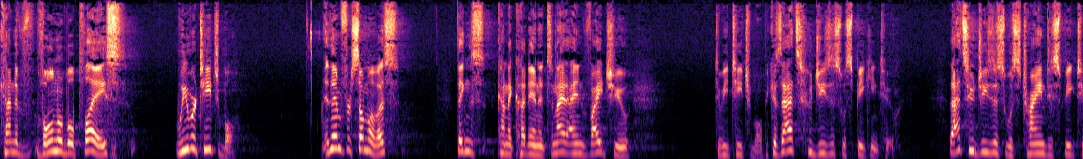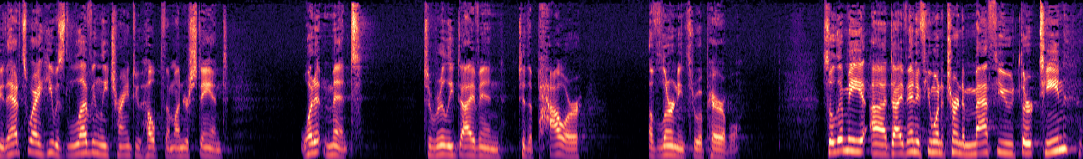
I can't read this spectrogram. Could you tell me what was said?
kind of vulnerable place, we were teachable. And then for some of us, things kind of cut in. And tonight I invite you to be teachable because that's who Jesus was speaking to. That's who Jesus was trying to speak to. That's why he was lovingly trying to help them understand what it meant to really dive in to the power of learning through a parable. So let me uh, dive in. If you want to turn to Matthew 13,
